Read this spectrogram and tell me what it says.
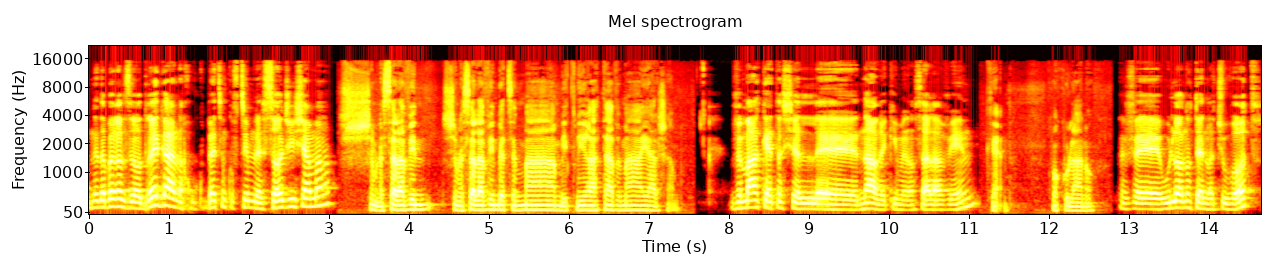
נדבר על זה עוד רגע אנחנו בעצם קופצים לסוג'י שמה שמנסה להבין, שמנסה להבין בעצם מה, את מי ראתה ומה היה שם. ומה הקטע של אה, נארק היא מנסה להבין כן, כמו כולנו. והוא לא נותן לה תשובות.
